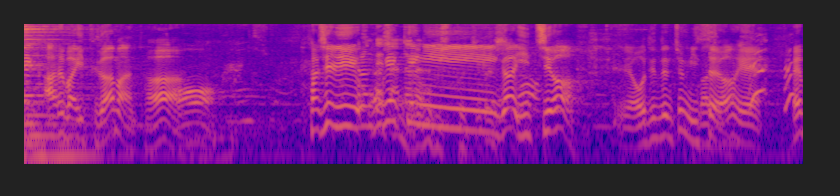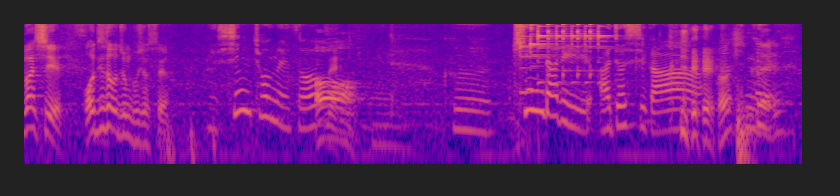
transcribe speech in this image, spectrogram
호객 아르바이트가 많다. 어. 사실 이 호객행위가 있지요. 예, 어디든 좀 있어요. 예. 에바 씨 어디서 좀 보셨어요? 신촌에서 어. 그 킹다리 아저씨가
